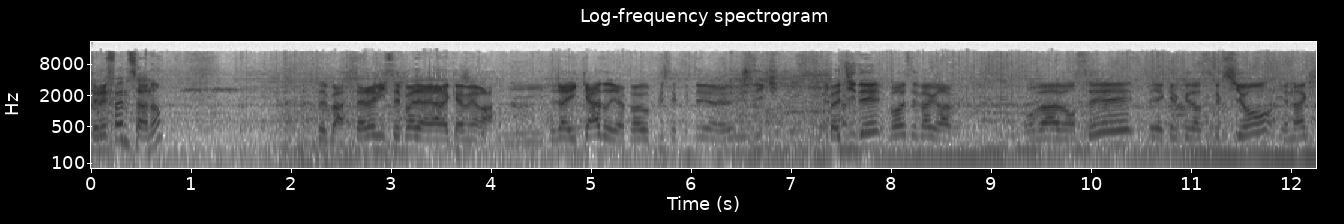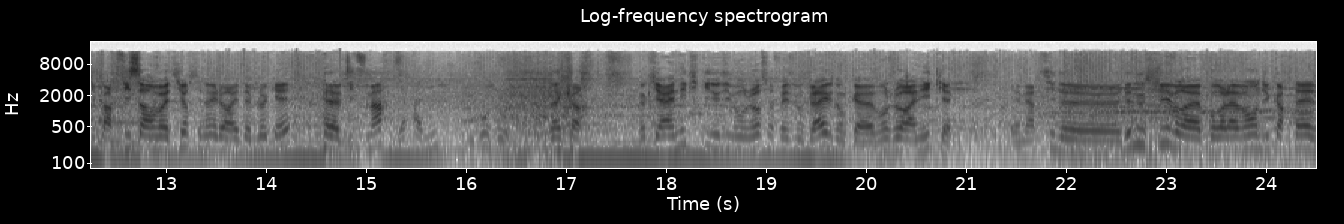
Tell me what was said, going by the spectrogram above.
Téléphone ça, non? Je sais pas, Salam il sait pas derrière la caméra. déjà il cadre, il va pas au plus écouter euh, la musique. Pas d'idée, bon c'est pas grave. On va avancer, il y a quelques instructions. Il y en a un qui part fissa en voiture, sinon il aurait été bloqué. la petite smart. Il y a Annick qui dit bonjour. D'accord. Donc il y a Annick qui nous dit bonjour sur Facebook Live, donc euh, bonjour Annick. Et merci de, de nous suivre pour l'avant du cortège.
